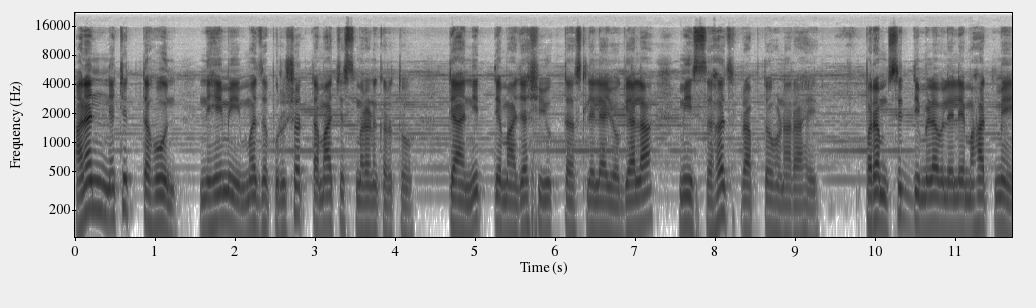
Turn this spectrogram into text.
अनन्यचित्त होऊन नेहमी मज पुरुषोत्तमाचे स्मरण करतो त्या नित्य माझ्याशी युक्त असलेल्या योग्याला मी सहज प्राप्त होणार आहे. परमसिद्धी मिळवलेले महात्मे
